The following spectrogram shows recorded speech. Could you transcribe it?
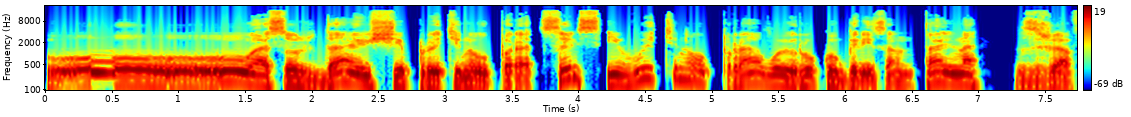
у осуждающе протянул Парацельс и вытянул правую руку горизонтально, сжав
